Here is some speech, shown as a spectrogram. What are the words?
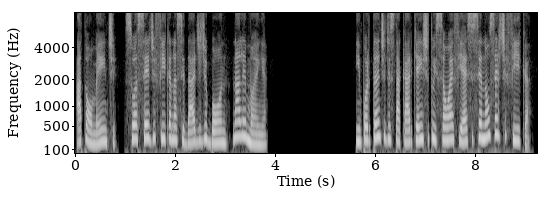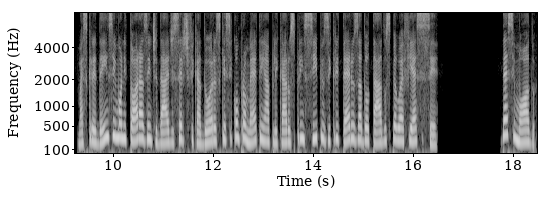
Atualmente, sua sede fica na cidade de Bonn, na Alemanha. Importante destacar que a instituição FSC não certifica, mas credencia e monitora as entidades certificadoras que se comprometem a aplicar os princípios e critérios adotados pelo FSC. Desse modo,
